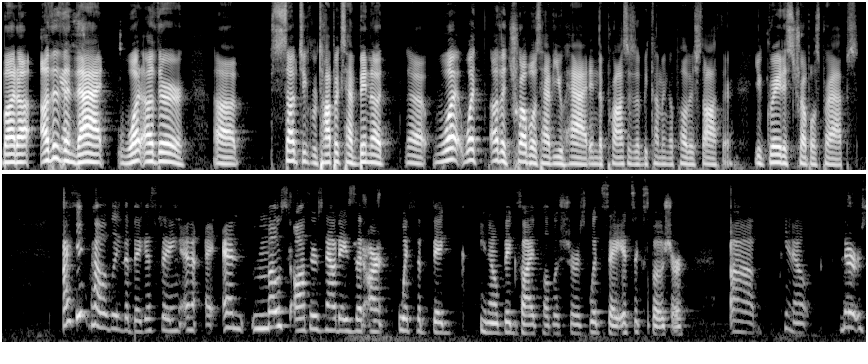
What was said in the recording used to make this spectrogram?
But uh, other than that, what other uh, subjects or topics have been a uh, what what other troubles have you had in the process of becoming a published author? Your greatest troubles, perhaps. I think probably the biggest thing, and and most authors nowadays that aren't with the big, you know, big five publishers would say it's exposure. Uh, you know, there's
